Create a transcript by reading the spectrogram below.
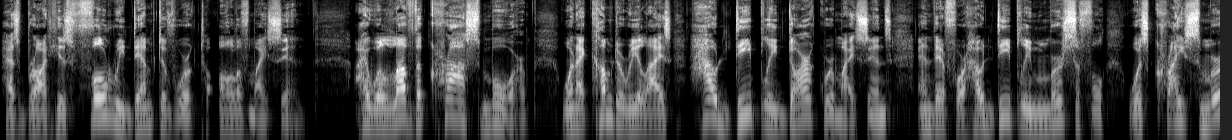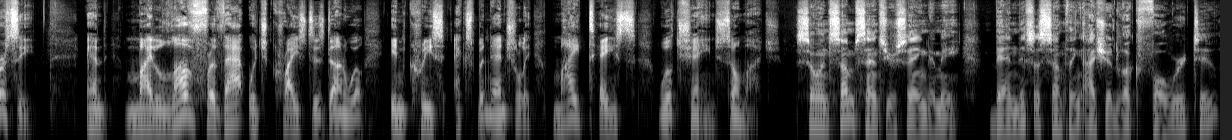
has brought his full redemptive work to all of my sin. I will love the cross more when I come to realize how deeply dark were my sins, and therefore how deeply merciful was Christ's mercy. And my love for that which Christ has done will increase exponentially. My tastes will change so much. So, in some sense, you're saying to me, Ben, this is something I should look forward to?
